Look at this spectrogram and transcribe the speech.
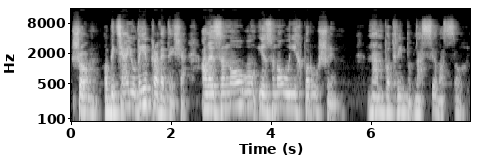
що обіцяю виправитися, але знову і знову їх порушуємо. Нам потрібна сила солі.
